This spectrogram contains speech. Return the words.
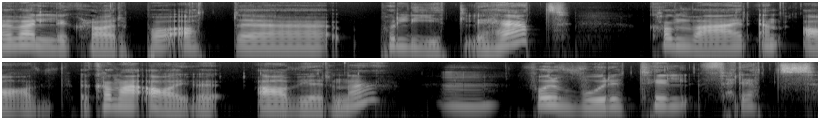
er veldig klar på at uh, pålitelighet kan være, en av, kan være avgjø avgjørende Mm. for hvor tilfreds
